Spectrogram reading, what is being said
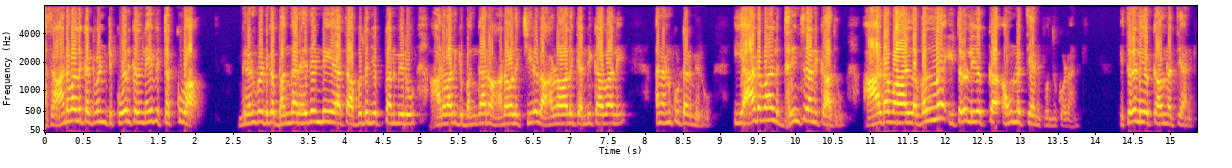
అసలు ఆడవాళ్ళకి అటువంటి కోరికలు అనేవి తక్కువ. మీరు అనుకున్నట్టుగా బంగారం ఏదండి? అత అబద్ధం చెప్తాను మీరు. ఆడవాళ్ళకి బంగారం ఆడవాళ్ళకి చీరలు ఆడవాళ్ళకి అన్ని కావాలి అని అనుకుంటారు మీరు. ఈ ఆడవాళ్ళు ధరించడానికి కాదు. ఆడవాళ్ళ వల్ల ఇతరుల యొక్క ఔన్నత్యాన్ని పొందుకోవడానికి. ఇతరుల యొక్క ఔన్నత్యానికి.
